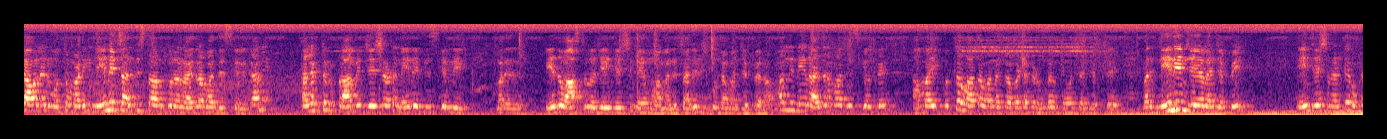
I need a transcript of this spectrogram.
కావాలని మొత్తం అడిగి నేనే చదివిస్తా అనుకున్నాను హైదరాబాద్ తీసుకెళ్ళి. కానీ కలెక్టర్ ప్రామిస్ చేశాడు నేనే తీసుకెళ్ళి మరి ఏదో హాస్టల్లో చేంజ్ చేసి మేము ఆమెను చదివించుకుంటామని చెప్పారు మళ్ళీ నేను హైదరాబాద్ తీసుకెళ్తే అమ్మాయి కొత్త వాతావరణం కాబట్టి అక్కడ ఉండకపోవచ్చు అని చెప్తే మరి నేనేం చేయాలని చెప్పి ఏం చేశానంటే ఒక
